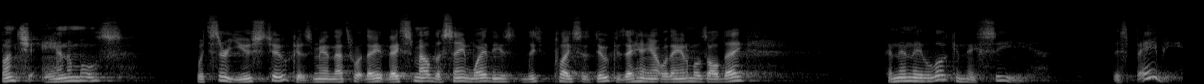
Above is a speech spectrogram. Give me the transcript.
bunch of animals, which they're used to, because, man, that's what they, they smell the same way these, these places do, because they hang out with animals all day. And then they look and they see this baby,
